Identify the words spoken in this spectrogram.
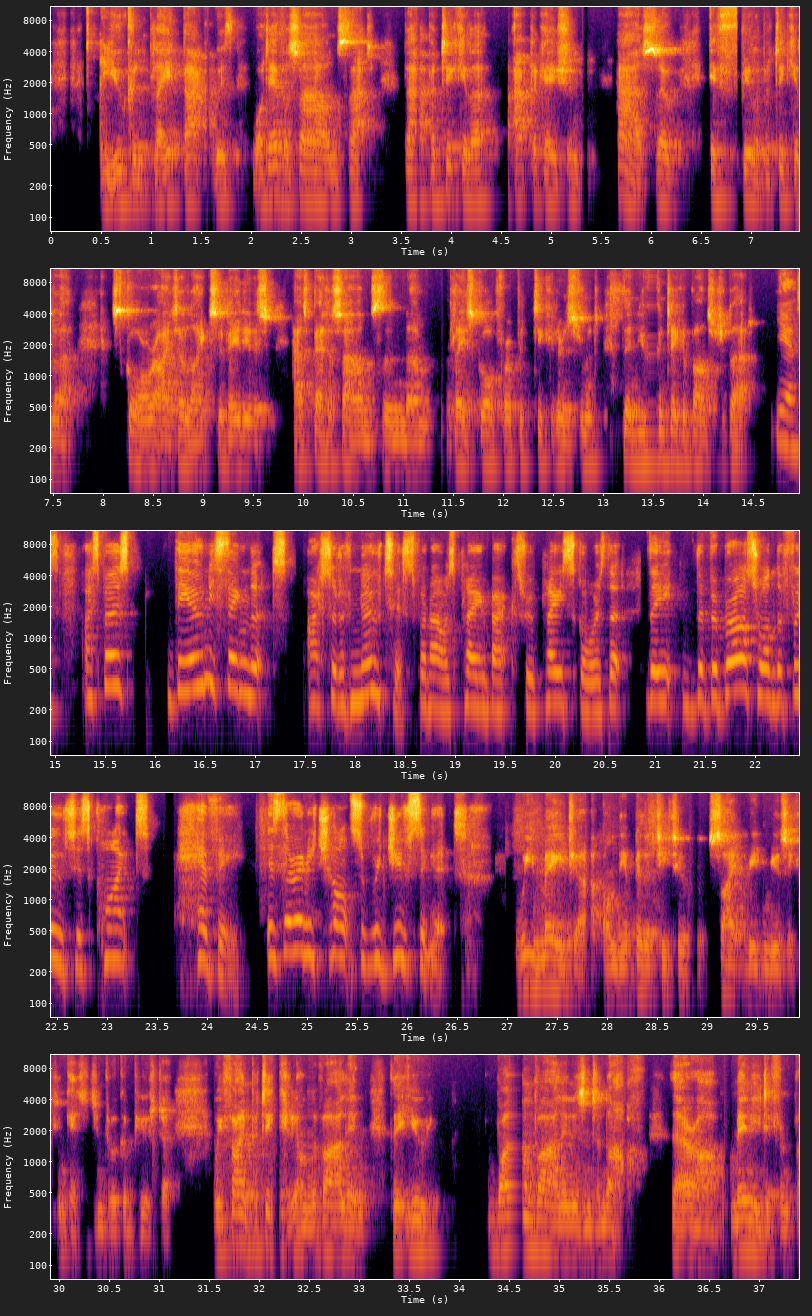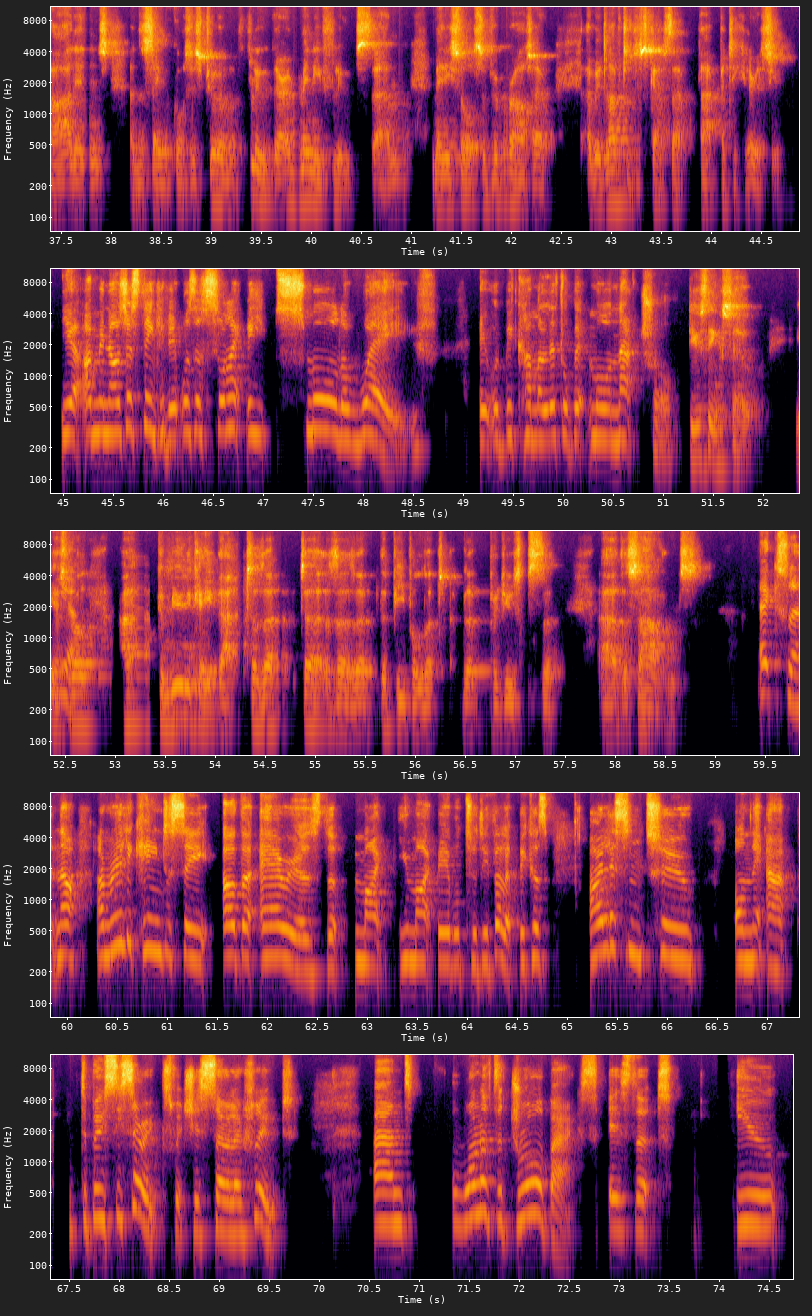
You can play it back with whatever sounds that that particular application has. So if feel a particular score writer like Sibelius has better sounds than um, PlayScore for a particular instrument, then you can take advantage of that. Yes, I suppose the only thing that I sort of noticed when I was playing back through PlayScore is that the the vibrato on the flute is quite heavy. Is there any chance of reducing it? we major on the ability to sight read music and get it into a computer. We find, particularly on the violin, that you one violin isn't enough. There are many different violins, and the same, of course, is true of a flute. There are many flutes, um, many sorts of vibrato. I would love to discuss that, that particular issue. Yeah, I mean, I was just thinking if it was a slightly smaller wave, it would become a little bit more natural. Do you think so? Yes, yeah. well, uh, communicate that to the to the, the, the, people that, that produce the, uh, the sounds. Excellent. Now, I'm really keen to see other areas that might you might be able to develop because I listened to on the app Debussy Syrinx, which is solo flute. And one of the drawbacks is that you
